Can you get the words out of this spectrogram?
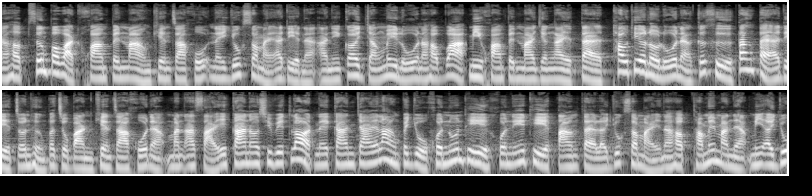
นะครับ ซึ่งประวัติความเป็นมาของเคนจาคุในยุคสมัยอดีตเนี่ย อันนี้ก็ยังไม่รู้นะครับว่ามีความเป็นมายังไง แต่เท่าที่เรารู้เนี่ยก็คือตั้งแต่อดีตจนถึงปัจจุบันเคนจาคุเนี่ยมันอาศัยการเอาชีวิตรอดในการย้ายร่างไปอยู่คนนู้นทีคนนี้ทีตามแต่ละยุคสมัยนะครับทำให้มันเนี่ยมีอายุ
